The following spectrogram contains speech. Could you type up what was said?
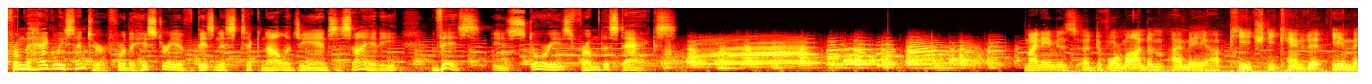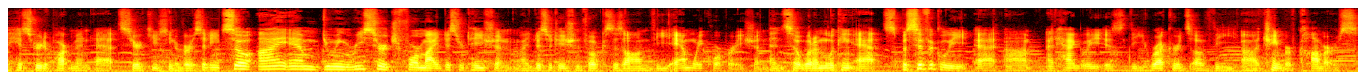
From the Hagley Center for the History of Business, Technology, and Society, this is Stories from the Stacks. My name is uh, Devor Mondum. I'm a uh, PhD candidate in the history department at Syracuse University. So I am doing research for my dissertation. My dissertation focuses on the Amway Corporation, and so what I'm looking at specifically at um, at Hagley is the records of the uh, Chamber of Commerce.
